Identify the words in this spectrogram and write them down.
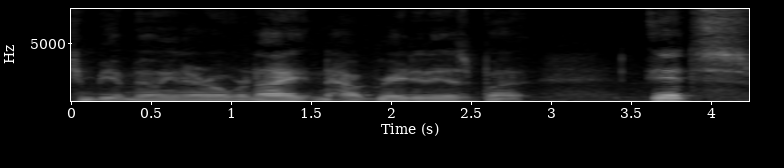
can be a millionaire overnight and how great it is, but it's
